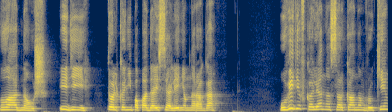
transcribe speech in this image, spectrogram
«Ладно уж, иди, только не попадайся оленям на рога». Увидев Коляна с арканом в руке,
